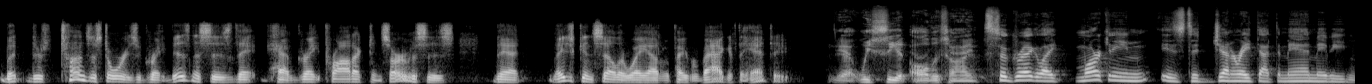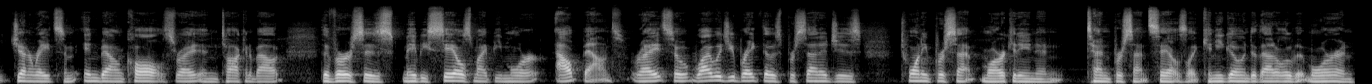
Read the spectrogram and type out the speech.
But there's tons of stories of great businesses that have great product and services that they just couldn't sell their way out of a paper bag if they had to. Yeah, we see it all the time. So, Greg, like marketing is to generate that demand, maybe hmm. generate some inbound calls, right? And talking about the versus maybe sales might be more outbound, right? So, why would you break those percentages 20% marketing and 10% sales? Like, can you go into that a little bit more? And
